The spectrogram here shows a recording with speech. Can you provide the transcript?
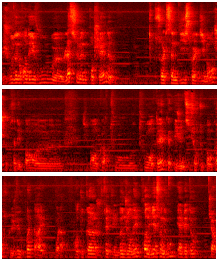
Je vous donne rendez-vous euh, la semaine prochaine, soit le samedi, soit le dimanche. Ça dépend. Euh, je n'ai pas encore tout, tout, en tête et je ne sais surtout pas encore ce que je vais vous préparer. Voilà. En tout cas, je vous souhaite une bonne journée. Prenez bien soin de vous et à bientôt. Ciao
